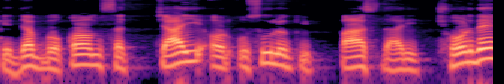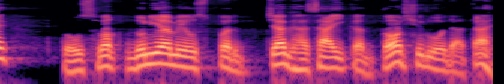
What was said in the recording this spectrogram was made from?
کہ جب وہ قوم سچائی اور اصولوں کی پاسداری چھوڑ دے تو اس وقت دنیا میں اس پر جگ ہسائی کا دور شروع ہو جاتا ہے۔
